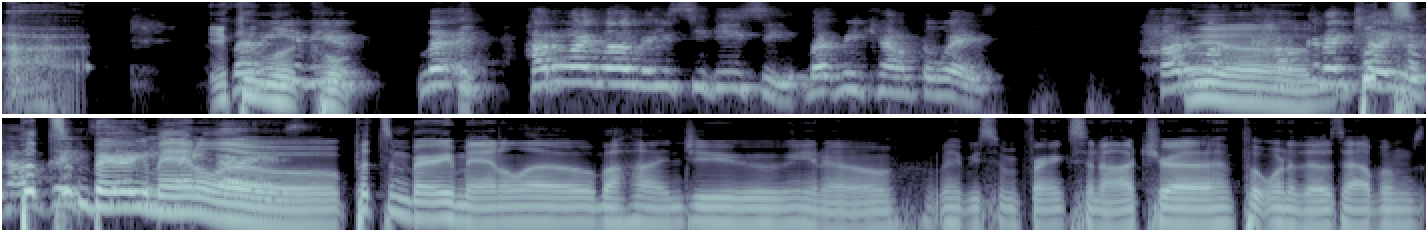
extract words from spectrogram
Uh, it let can look cool. you. Let, how do I love ACDC? Let me count the ways. How do The, I? How can I tell put you some, how put some Barry is? Manilow, put some Barry Manilow behind you. You know, maybe some Frank Sinatra. Put one of those albums.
